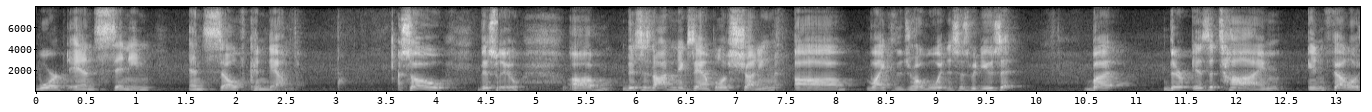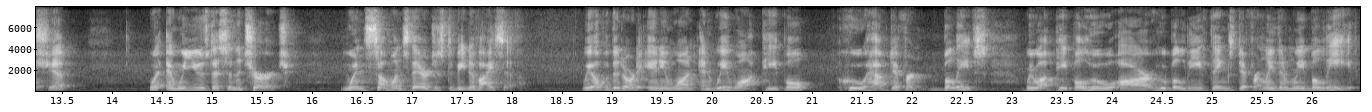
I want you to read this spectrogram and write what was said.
warped, and sinning and self condemned. So, this will do. Um, this is not an example of shunning, uh, like the Jehovah Witnesses would use it, but there is a time in fellowship, and we use this in the church, when someone's there just to be divisive. We open the door to anyone, and we want people who have different beliefs. We want people who are who believe things differently than we believe.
